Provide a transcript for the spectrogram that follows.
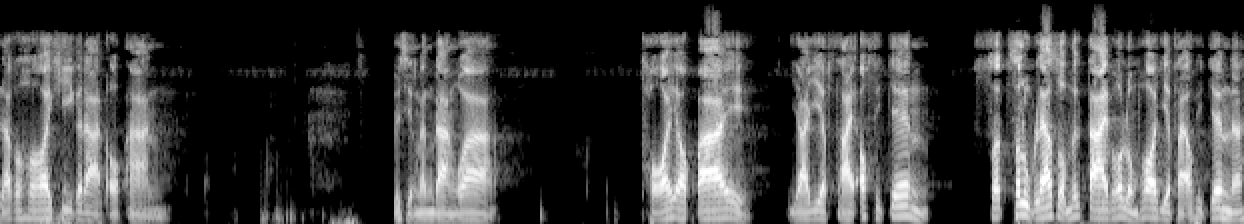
แล้วก็ค่อยขี้กระดาษออกอ่าน ด้วยเสียงดัง ๆว่า ถอยออกไป อย่าเหยียบสายออกซิเจนสสรุปแล้วสมนึกตายเพราะหลวงพ่อเหยียบสายออกซิเจนนะ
